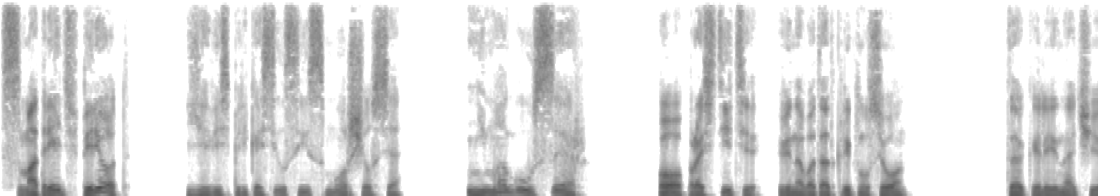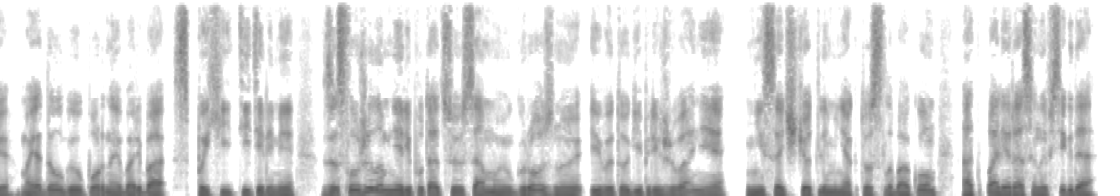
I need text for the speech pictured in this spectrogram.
«Смотреть вперед!». Я весь перекосился и сморщился, «Не могу, сэр». «О, простите, виновато откликнулся он. Так или иначе, моя долгая упорная борьба с похитителями заслужила мне репутацию самую грозную, и в итоге переживания, не сочтет ли меня кто слабаком, отпали раз и навсегда.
